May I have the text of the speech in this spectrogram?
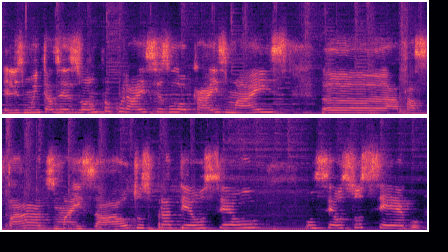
eles muitas vezes vão procurar esses locais mais ah, afastados, mais altos, para ter o seu, o seu sossego.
